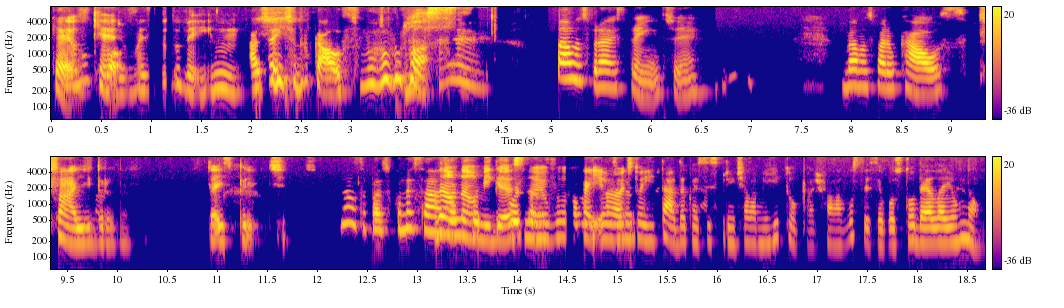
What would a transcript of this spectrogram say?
Quero, eu não quero, mas tudo bem. Hum. Agente do caos. Vamos lá. Vamos para a sprint. Vamos para o caos. Fale, Bruna. Da sprint. Não, você pode começar. Não, não, amiga, senão eu vou. Eu já estou irritada com essa sprint, ela me irritou. Pode falar você. Você gostou dela, eu não.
